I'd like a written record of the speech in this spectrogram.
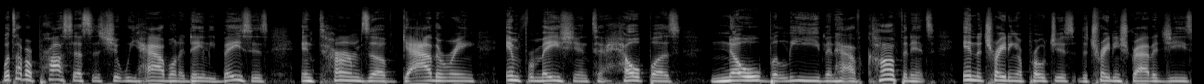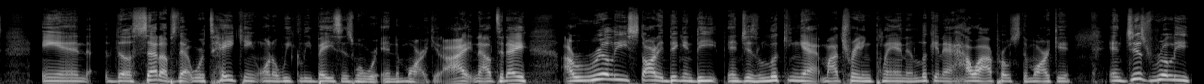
what type of processes should we have on a daily basis in terms of gathering information to help us know, believe, and have confidence in the trading approaches, the trading strategies, and the setups that we're taking on a weekly basis when we're in the market. All right. Now, today, I really started digging deep and just looking at my trading plan and looking at how I approach the market and just really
